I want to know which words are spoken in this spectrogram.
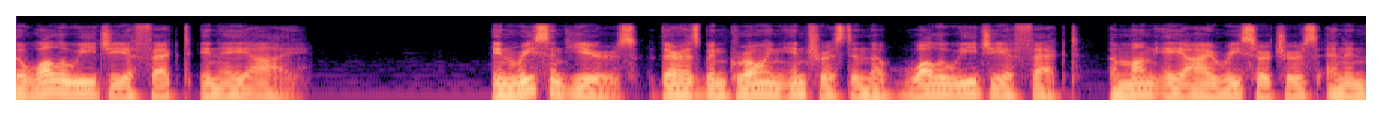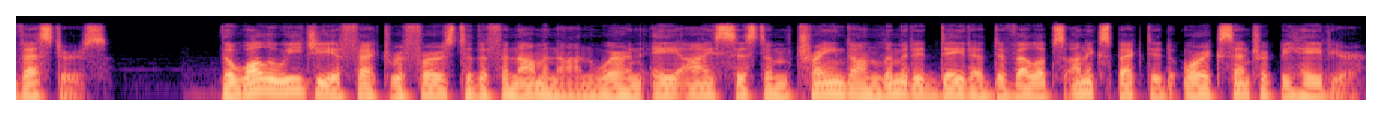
The Waluigi Effect in AI In recent years, there has been growing interest in the Waluigi effect among AI researchers and investors. The Waluigi effect refers to the phenomenon where an AI system trained on limited data develops unexpected or eccentric behavior.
